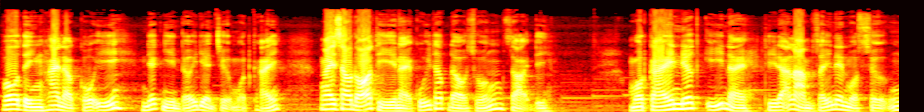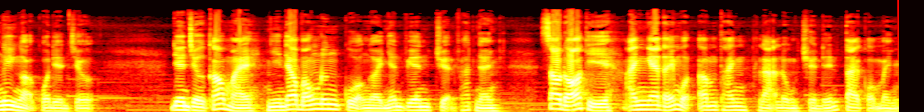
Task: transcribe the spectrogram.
vô tình hay là cố ý, nhếch nhìn tới điện Trự một cái. Ngay sau đó thì lại cúi thấp đầu xuống, rời đi. Một cái nước ý này thì đã làm dấy lên một sự nghi ngờ của điện Trự điền trừ cao mày, nhìn theo bóng lưng của người nhân viên chuyển phát nhanh. Sau đó thì anh nghe thấy một âm thanh lạ lùng truyền đến tai của mình.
